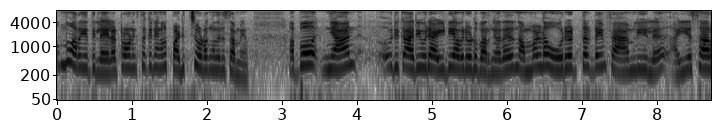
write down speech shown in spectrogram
ഒന്നും അറിയത്തില്ല. ഇലക്ട്രോണിക്സ് ഒക്കെ ഞങ്ങൾ പഠിച്ചു തുടങ്ങുന്ന ഒരു സമയം. അപ്പോൾ ഞാൻ ഒരു കാര്യം ഒരു ഐഡിയ അവരോട് പറഞ്ഞു. അതായത് നമ്മളുടെ ഓരോരുത്തരുടെയും ഫാമിലിയിൽ ഐ എസ് ആർ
